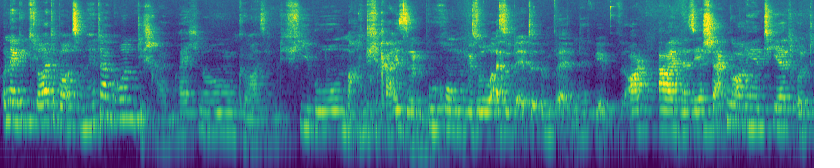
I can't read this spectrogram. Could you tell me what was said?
Und dann gibt es Leute bei uns im Hintergrund, die schreiben Rechnungen, kümmern sich um die FIBO, machen die Reisebuchungen, so. Also äh, äh, wir arbeiten da sehr stärkenorientiert und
